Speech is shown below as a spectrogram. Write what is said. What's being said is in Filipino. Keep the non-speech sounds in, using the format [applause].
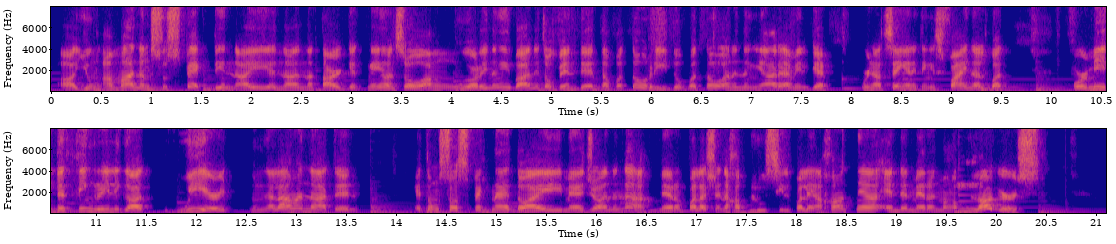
ah, yung ama ng suspect din ay na, na-target ngayon. So, ang worry ng iba, ano ito, vendetta ba to? Rido ba to? Ano nangyari? I mean, again, we're not saying anything is final, but for me, the thing really got weird nung nalaman natin itong suspect na ito ay medyo ano na, meron pala siya, naka-blue seal pala yung account niya and then meron mga vloggers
